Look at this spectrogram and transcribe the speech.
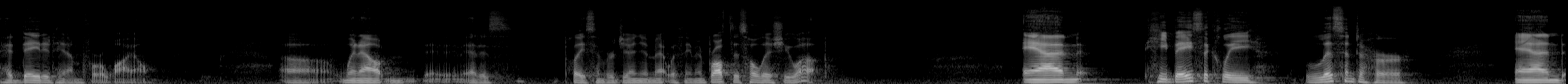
had dated him for a while, uh, went out at his place in Virginia, met with him, and brought this whole issue up. And he basically listened to her and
